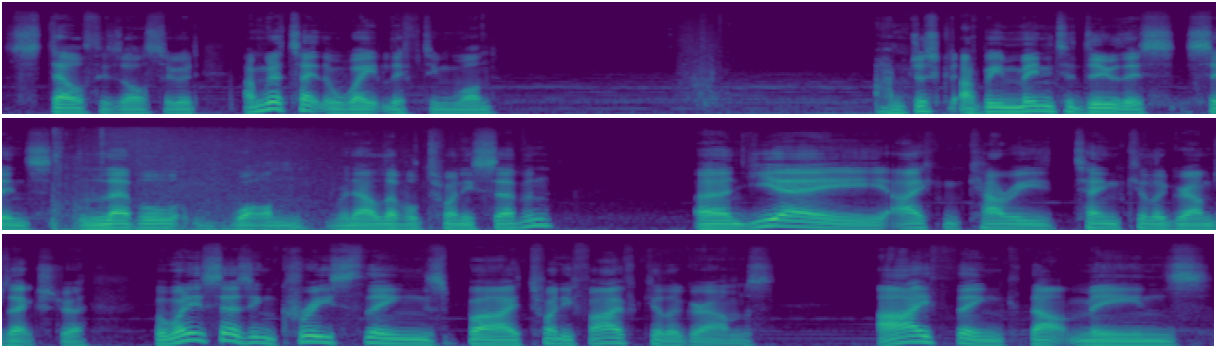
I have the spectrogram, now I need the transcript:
Stealth is also good. I'm going to take the weightlifting one. I'm just... I've been meaning to do this since level 1. We're now level 27. And yay, I can carry 10 kilograms extra. But when it says increase things by 25 kilograms, I think that means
